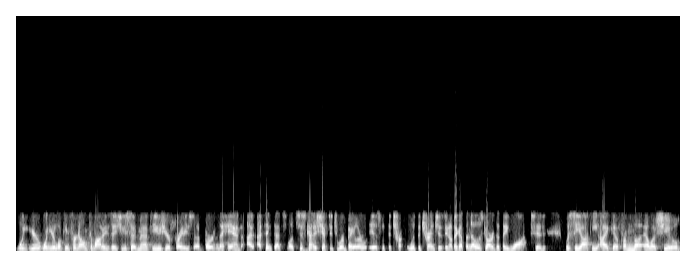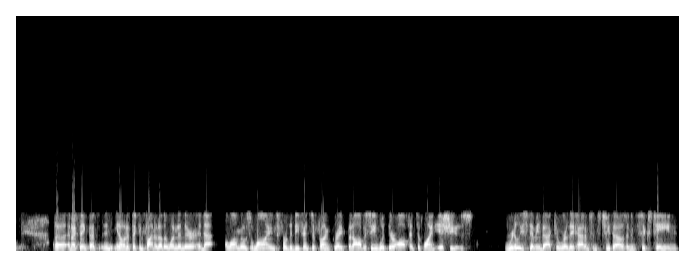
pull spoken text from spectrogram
when you're when you're looking for known commodities, as you said, Matt, to use your phrase, a bird in the hand. I, I think that's let's just kind of shift it to where Baylor is with the tr- with the trenches. You know, they got the nose guard that they wanted with Siaki Ika from uh, LSU. Uh, and I think that's, and, you know, and if they can find another one in there and that along those lines for the defensive front, great. But obviously, with their offensive line issues, really stemming back to where they've had them since 2016,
